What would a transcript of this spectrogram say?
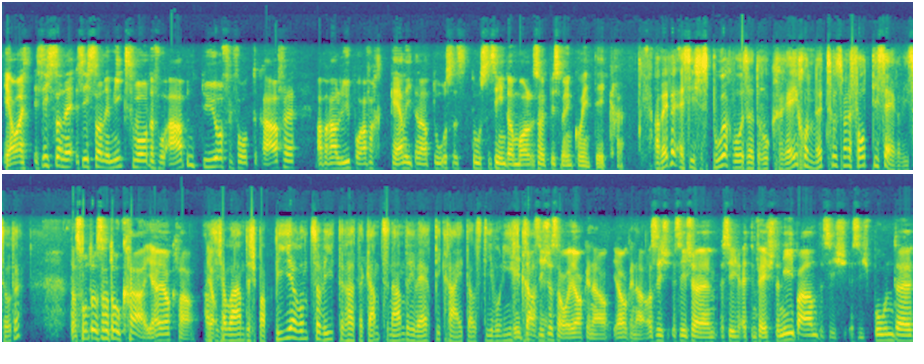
ja, es, es, ist so eine, es ist so ein Mix geworden von Abenteuer für Fotografen, aber auch Leute, die einfach gerne in der Natur draußen sind und mal so etwas wollen entdecken Aber eben, es ist ein Buch, das aus einer Druckerei kommt, nicht aus einem Fotoservice, oder? Das kommt aus der Druckerei, ja, ja, klar. Also ja. ist auch anders Papier und so weiter, hat eine ganz andere Wertigkeit als die, die ich ja, Das ist ja so, ja, genau. Ja, genau. Also es, ist, es, ist, äh, es ist, hat einen festen Einband, es ist, es ist gebunden,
